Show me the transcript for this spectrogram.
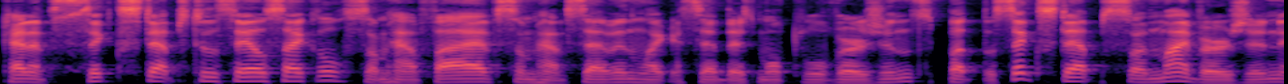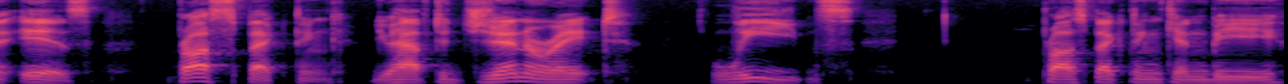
kind of six steps to the sales cycle. Some have five, some have seven. Like I said, there's multiple versions. But the six steps on my version is prospecting. You have to generate leads. Prospecting can be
